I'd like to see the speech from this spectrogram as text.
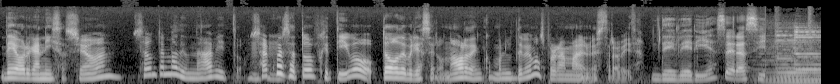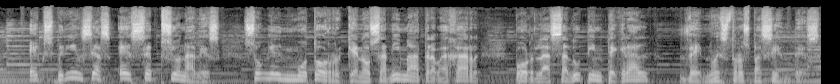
de organización, sea un tema de un hábito. Sea Ujú. cual sea tu objetivo, todo debería ser un orden, como lo debemos programar en nuestra vida. Debería ser así. Experiencias excepcionales son el motor que nos anima a trabajar por la salud integral de nuestros pacientes.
